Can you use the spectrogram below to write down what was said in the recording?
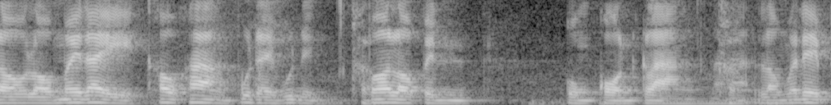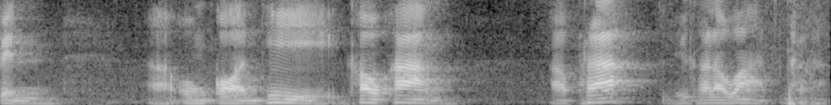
เราเราไม่ได้เข้าข้างผู้ใดผู้หนึ่งครับเพราะเราเป็นองค์กรกลางนะครัฮะบเราไม่ได้เป็นอาองค์กรที่เข้าข้างอ่าพระหรือคารวาสนะครับ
